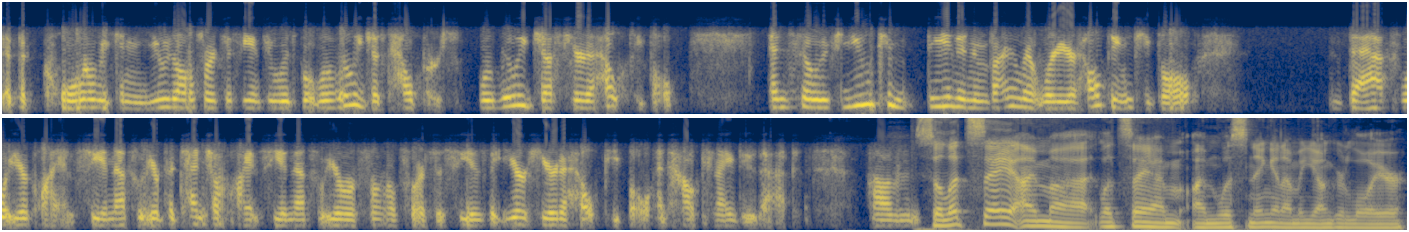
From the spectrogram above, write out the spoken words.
at the core. We can use all sorts of fancy words, but we're really just helpers. We're really just here to help people. And so, if you can be in an environment where you're helping people, that's what your clients see and that's what your potential clients see and that's what your referral sources see is that you're here to help people and how can I do that? Um, so let's say I'm uh, let's say I'm I'm listening and I'm a younger lawyer,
